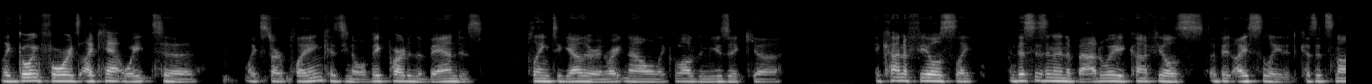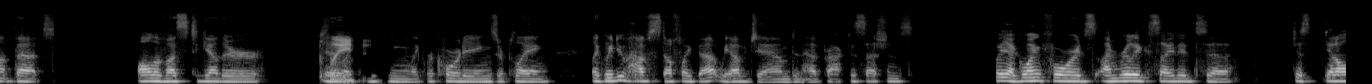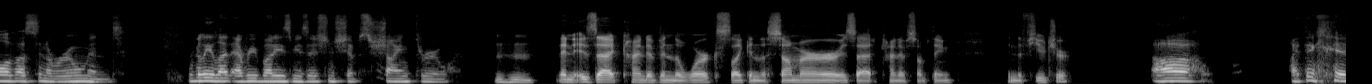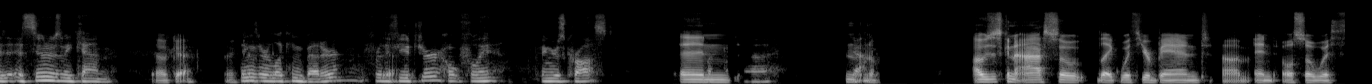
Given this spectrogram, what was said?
like going forwards i can't wait to like start playing because you know a big part of the band is playing together and right now like a lot of the music uh it kind of feels like and this isn't in a bad way it kind of feels a bit isolated because it's not that all of us together playing like, like recordings or playing like we do have stuff like that. We have jammed and had practice sessions. But yeah, going forwards, I'm really excited to just get all of us in a room and really let everybody's musicianship shine through. Mm-hmm. And is that kind of in the works, like in the summer? is that kind of something in the future? Uh, I think as soon as we can. Okay. okay. Things are looking better for the yeah. future, hopefully. Fingers crossed. And but, uh, yeah. no, I was just gonna ask, so like with your band, um, and also with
